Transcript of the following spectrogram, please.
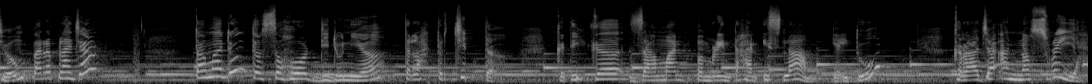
Jom para pelajar. Tamadun tersohor di dunia telah tercipta ketika zaman pemerintahan Islam iaitu Kerajaan Nasriyah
